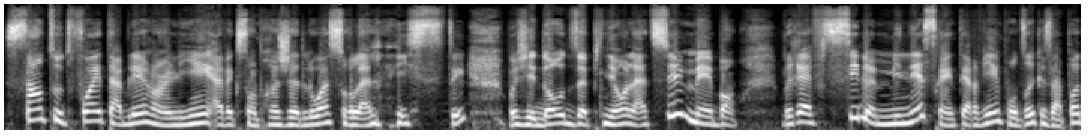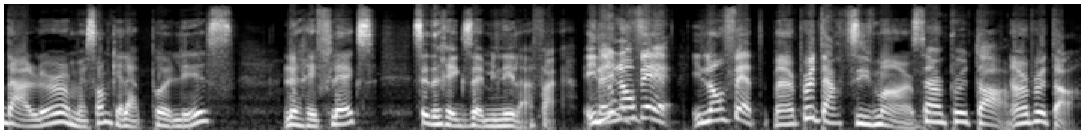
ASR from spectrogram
sans toutefois établir un lien avec son projet de loi sur la laïcité. Moi, j'ai d'autres opinions là-dessus, mais bon. Bref, si le ministre intervient pour dire que ça n'a pas d'allure, il me semble que la police, le réflexe, c'est de réexaminer l'affaire. Ils Ben, l'ont l'ont fait. fait. Ils l'ont fait, mais un peu tardivement. C'est un peu tard. Un peu tard.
